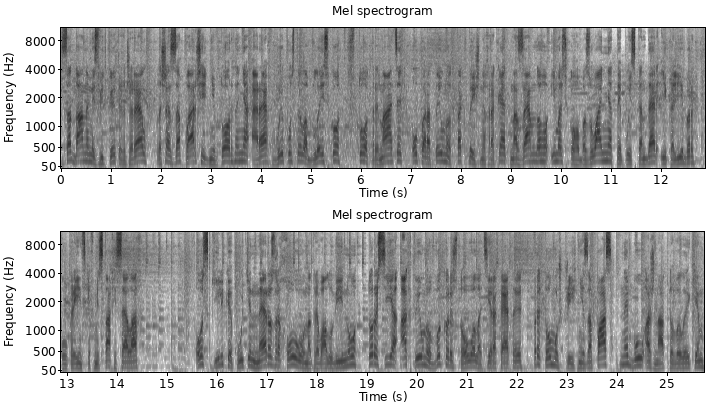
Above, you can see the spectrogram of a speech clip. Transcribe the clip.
За даними з відкритих джерел, лише за перші дні вторгнення РФ випустила близько 113 оперативно-тактичних ракет наземного і морського базування типу Іскандер і Калібр по українських містах і селах. Оскільки Путін не розраховував на тривалу війну, то Росія активно використовувала ці ракети, при тому, що їхній запас не був аж надто великим.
